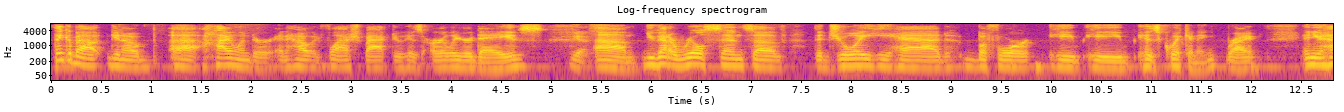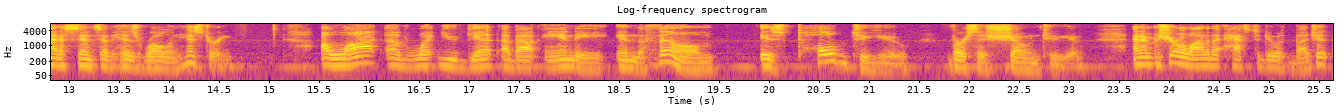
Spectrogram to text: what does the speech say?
think about you know uh, Highlander and how it flashed back to his earlier days. Yes, um, you got a real sense of the joy he had before he he his quickening, right? And you had a sense of his role in history. A lot of what you get about Andy in the film is told to you versus shown to you. And I'm sure a lot of that has to do with budget.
